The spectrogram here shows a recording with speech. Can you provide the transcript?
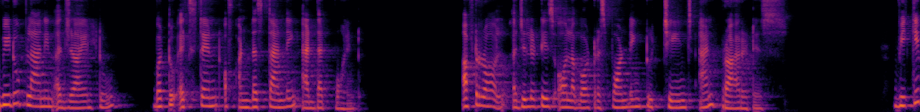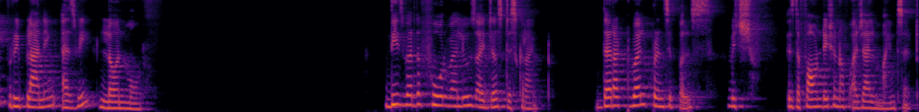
We do plan in Agile too, but to extent of understanding at that point. After all, agility is all about responding to change and priorities. We keep replanning as we learn more. These were the four values I just described. There are 12 principles, which is the foundation of Agile mindset.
